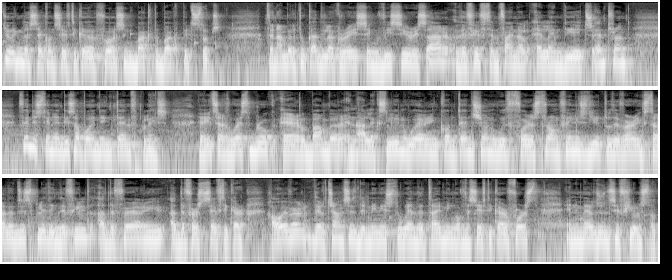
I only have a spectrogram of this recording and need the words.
during the second safety car, forcing back to back pit stops. The number 2 Cadillac Racing V Series R, the fifth and final LMDH entrant, finished in a disappointing 10th place. Richard Westbrook, Earl Bamber, and Alex Lynn were in contention with for a strong finish due to the varying strategies splitting the field at the, very, at the first safety car. However, their chances diminished when the timing of the safety car forced an emergency fuel stop.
